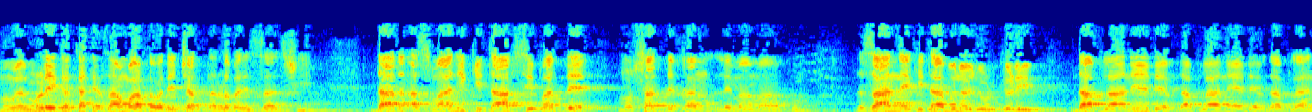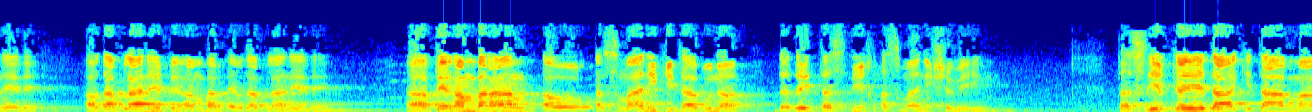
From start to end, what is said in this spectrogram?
نو مړې کا کته ځان ورته ودی چت نړ باندې ساز شي دا د آسماني کتاب صفت ده مصدقا لما معكم د ځان نه کتابونه جوړ کړي دا پلانې ده دا پلانې ده دا پلانې ده او دا پلانې پیغمبر ده او دا پلانې ده پیغمبران او آسماني کتابونه د دې تصدیق آسماني شوی تصدیق کوي دا کتاب ما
